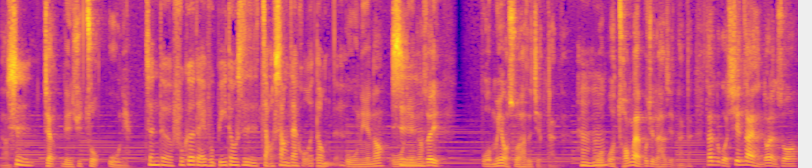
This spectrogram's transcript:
然后是这样连续做五年。真的，福哥的 FB 都是早上在活动的。五年哦，五年哦，所以我没有说它是简单的，我我从来不觉得它是简单的。但如果现在很多人说，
